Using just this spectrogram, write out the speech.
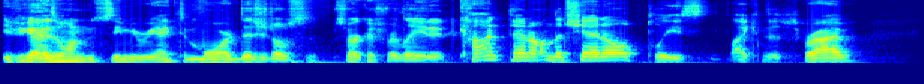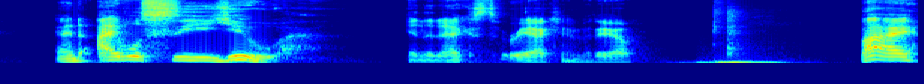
If you guys want to see me react to more Digital Circus related content on the channel, please like and subscribe. And I will see you in the next reaction video. Bye.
